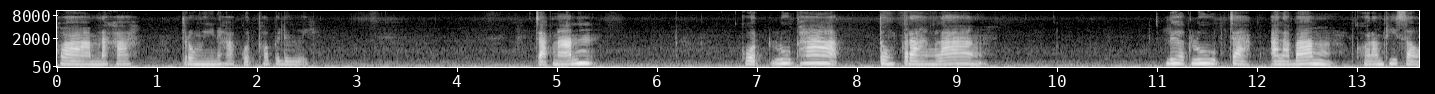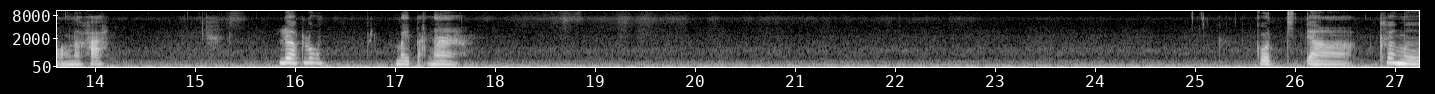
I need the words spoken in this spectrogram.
ความนะคะ ตรงนี้นะคะ กดเข้าไปเลย จากนั้น กดรูปภาพตรงกลางล่าง เลือกรูปจากอัลบั้มคอลัมน์ที่ 2 นะคะ เลือกรูปใบปะหน้า กดเครื่องมือ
